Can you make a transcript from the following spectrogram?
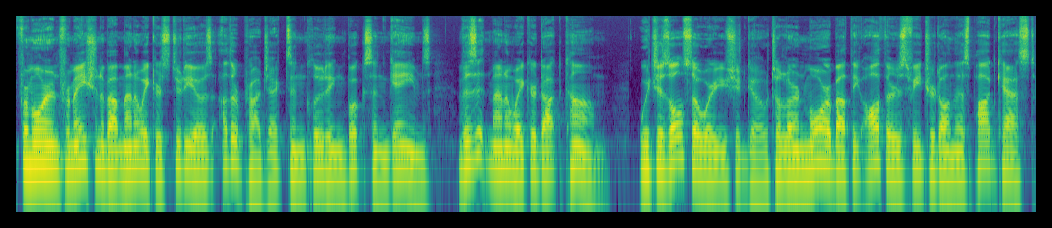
For more information about Manawaker Studios' other projects, including books and games, visit manawaker.com, which is also where you should go to learn more about the authors featured on this podcast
